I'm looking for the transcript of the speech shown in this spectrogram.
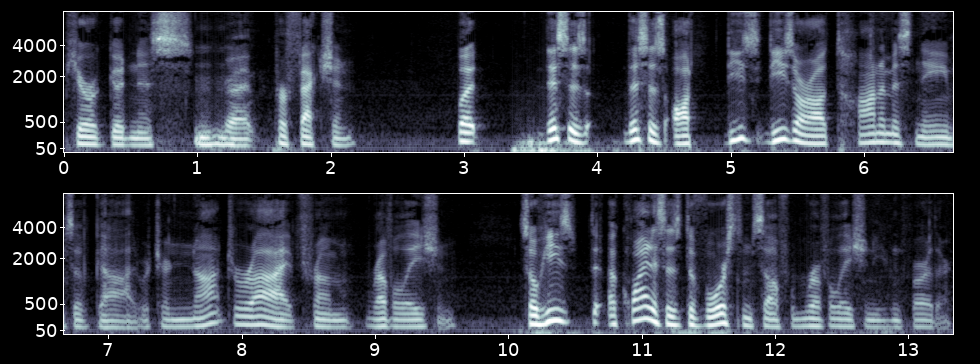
pure goodness, Right. perfection. But this is this is au- these these are autonomous names of God, which are not derived from revelation. So he's Aquinas has divorced himself from revelation even further.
